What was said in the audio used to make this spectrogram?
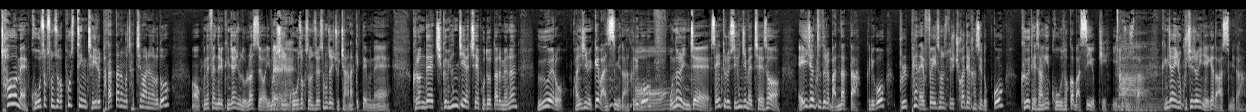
처음에 고우석 선수가 포스팅 제의를 받았다는 것 자체만으로도 어, 국내 팬들이 굉장히 좀 놀랐어요. 이번 네. 시즌 고우석 선수의 성적이 좋지 않았기 때문에. 그런데 지금 현지 매체 보도에 따르면은 의외로 관심이 꽤 많습니다. 그리고 오. 오늘 이제 세인트루이스 현지 매체에서 에이전트들을 만났다. 그리고 불펜 FA 선수들이 추가될 가능성이 높고 그 대상이 고우석과 마스유키 이두 아. 선수다. 굉장히 좀 구체적인 얘기가 나왔습니다.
